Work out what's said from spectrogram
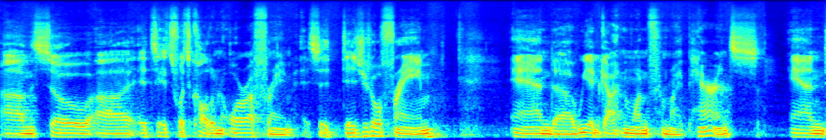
Um, so uh, it's, it's what's called an Aura frame. It's a digital frame, and uh, we had gotten one from my parents, and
